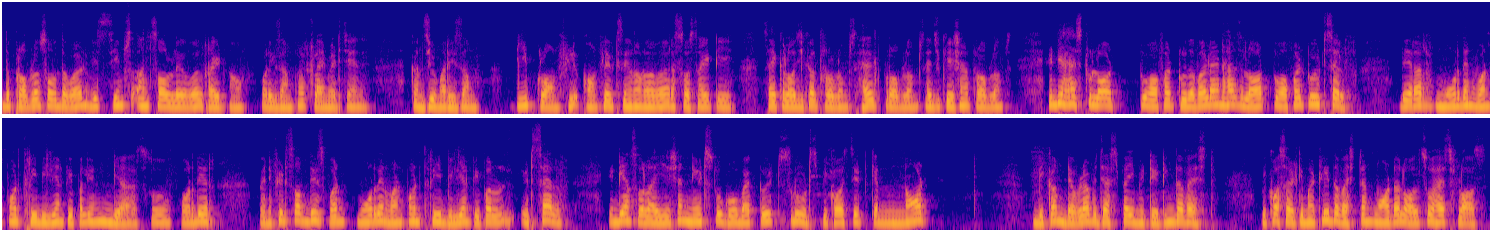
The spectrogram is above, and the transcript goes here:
the problems of the world which seems unsolvable right now. For example climate change consumerism deep conflicts in our society psychological problems health problems educational problems. India has to lot to offer to the world and has a lot to offer to itself. There are more than 1.3 billion people in india. So for their benefits of this one more than 1.3 billion people itself indian civilization needs to go back to its roots because it cannot become developed just by imitating the west. Because ultimately the western model also has flaws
